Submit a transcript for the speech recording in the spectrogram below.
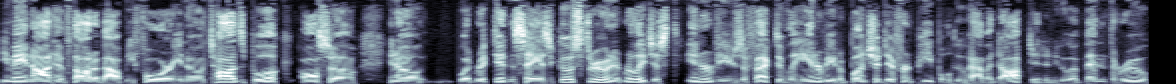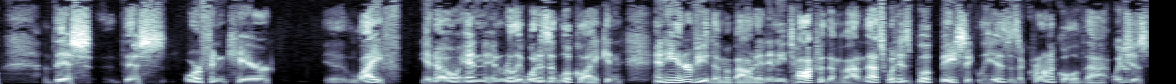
you may not have thought about before. You know, Todd's book also, you know, what Rick didn't say is it goes through and it really just interviews effectively. He interviewed a bunch of different people who have adopted and who have been through this this orphan care uh, life you know and and really what does it look like and and he interviewed them about it and he talked with them about it and that's what his book basically is is a chronicle of that which yeah. is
